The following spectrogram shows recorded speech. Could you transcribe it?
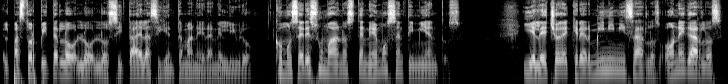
El pastor Peter lo cita de la siguiente manera en el libro como seres humanos tenemos sentimientos. Y el hecho de querer minimizarlos o negarlos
